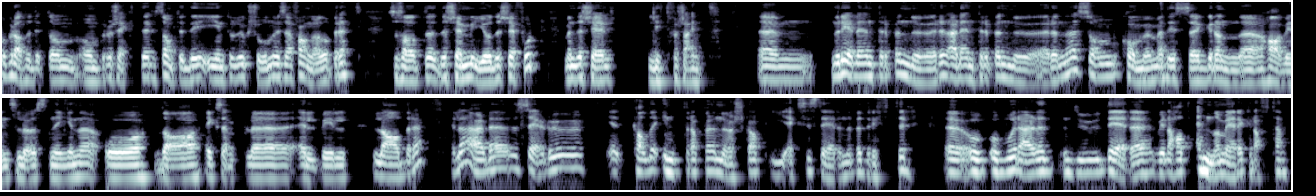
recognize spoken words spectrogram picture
og pratet litt om, om prosjekter. Samtidig i introduksjonen, hvis jeg fanga det opp rett, så sa du at det skjer mye og det skjer fort, men det skjer litt for seint. Um, når det gjelder entreprenører, er det entreprenørene som kommer med disse grønne havvindsløsningene og da eksempelet elbilladere? Eller er det, ser du, kall det intraprenørskap i eksisterende bedrifter? Uh, og, og, hvor er det du, dere ville hatt enda mer kraft hen?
